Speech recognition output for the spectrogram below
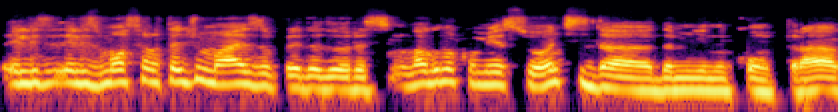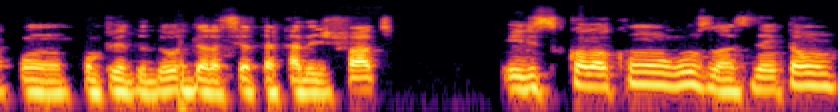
Eles, eles mostram até demais o Predador, assim. Logo no começo, antes da, da menina encontrar com, com o Predador, dela ser atacada de fato, eles colocam alguns lances, né? Então,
